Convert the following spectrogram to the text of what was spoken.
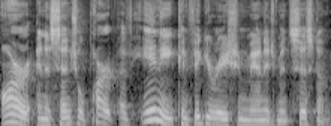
are an essential part of any configuration management system.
